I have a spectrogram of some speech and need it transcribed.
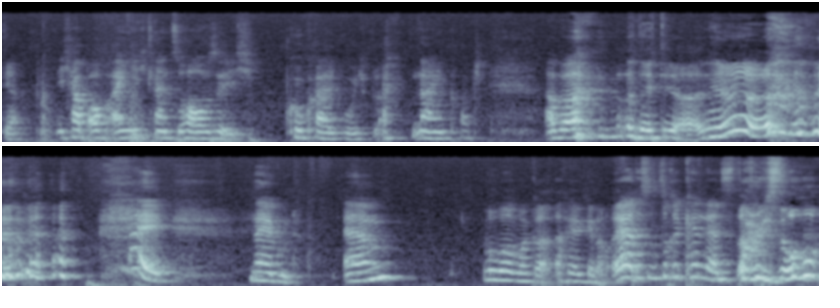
ja. ich habe auch eigentlich kein Zuhause. Ich gucke halt, wo ich bleibe. Nein, Quatsch. Aber, Und denkt ihr, ja. hey, naja gut. Ähm, Wo waren wir gerade? Ach ja, genau. Ja, das ist unsere Kennenlern-Story. So,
